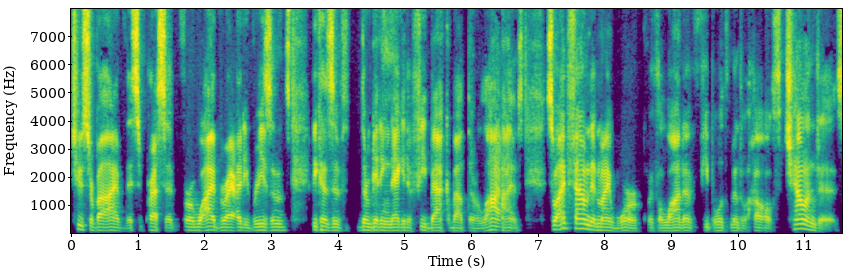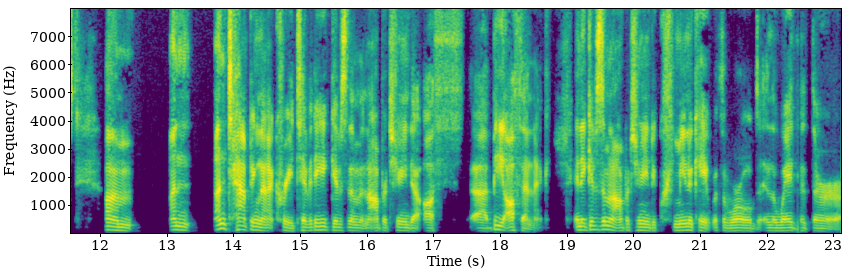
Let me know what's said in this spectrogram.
to survive. They suppress it for a wide variety of reasons because of they're getting negative feedback about their lives. So I've found in my work with a lot of people with mental health challenges, um, un- untapping that creativity gives them an opportunity to auth- uh, be authentic and it gives them an opportunity to communicate with the world in the way that they're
